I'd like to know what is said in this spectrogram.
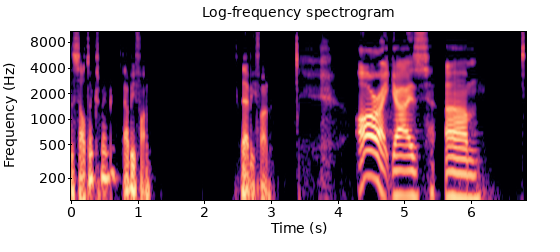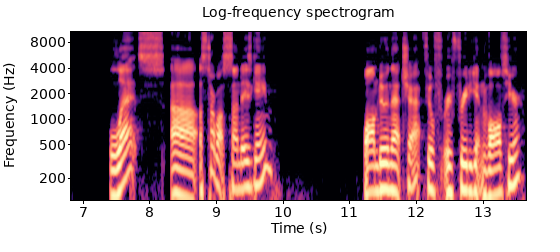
the Celtics. Maybe that'd be fun. That'd be fun. All right, guys. Um, let's uh, let's talk about Sunday's game. While I'm doing that chat, feel free to get involved here.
